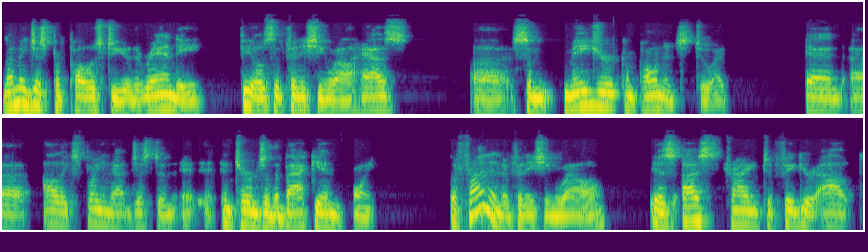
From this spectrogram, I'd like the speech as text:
Let me just propose to you that Randy feels that finishing well has uh, some major components to it. And uh, I'll explain that just in, in terms of the back end point. The front end of finishing well is us trying to figure out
